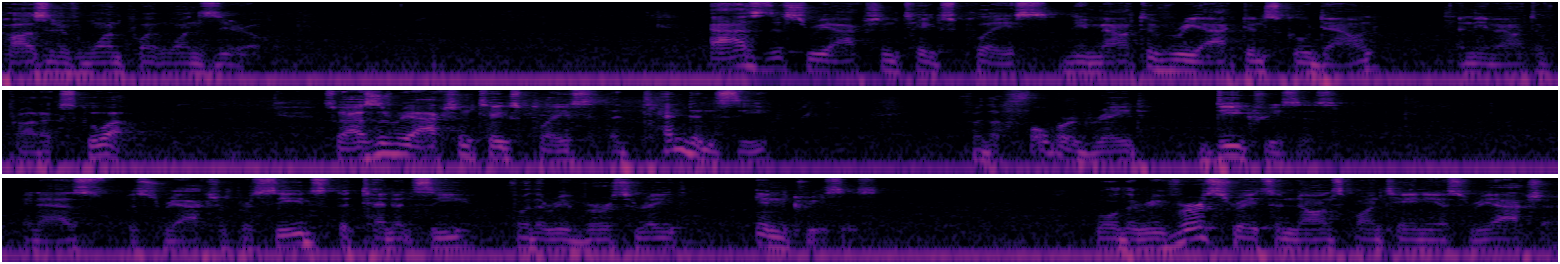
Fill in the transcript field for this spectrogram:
positive 1.10. As this reaction takes place, the amount of reactants go down and the amount of products go up. So as the reaction takes place, the tendency for the forward rate decreases. And as this reaction proceeds, the tendency for the reverse rate increases. Well, the reverse rate's a non-spontaneous reaction.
